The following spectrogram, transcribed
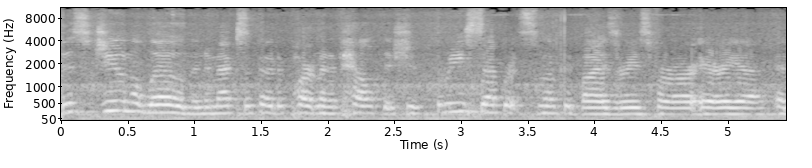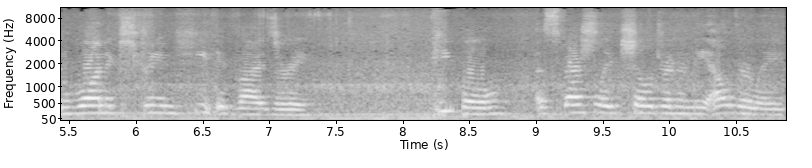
This June alone, the New Mexico Department of Health issued three separate smoke advisories for our area and one extreme heat advisory people, especially children and the elderly,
